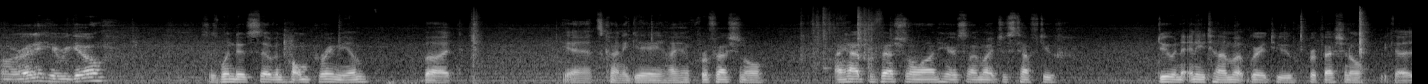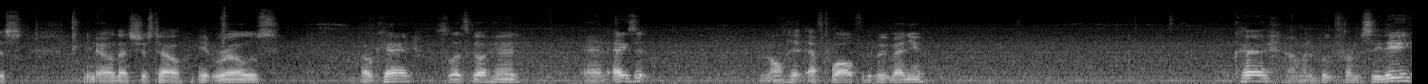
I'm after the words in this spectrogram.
Alrighty, here we go. This is Windows 7 Home Premium, but yeah, it's kind of gay. I have professional. I had professional on here, so I might just have to do an anytime upgrade to professional because you know that's just how it rolls. Okay, so let's go ahead and exit, and I'll hit F12 for the boot menu. Okay, I'm gonna boot from a CD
